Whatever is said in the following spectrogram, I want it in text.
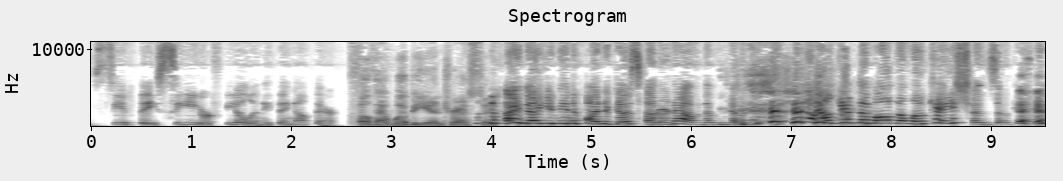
see if they see or feel anything out there. Oh, that would be interesting. I know you need to find a ghost hunter and have them go. I'll give them all the locations, okay?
